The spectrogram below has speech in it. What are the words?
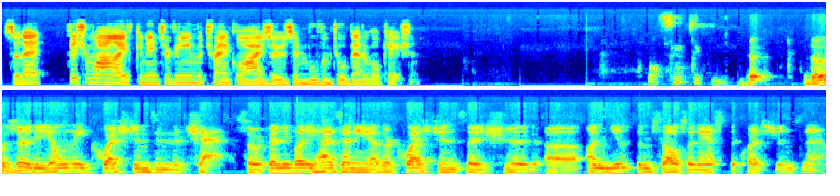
so that Fish and Wildlife can intervene with tranquilizers and move them to a better location. Well, fancy. Th- Those are the only questions in the chat. So if anybody has any other questions, they should uh, unmute themselves and ask the questions now.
